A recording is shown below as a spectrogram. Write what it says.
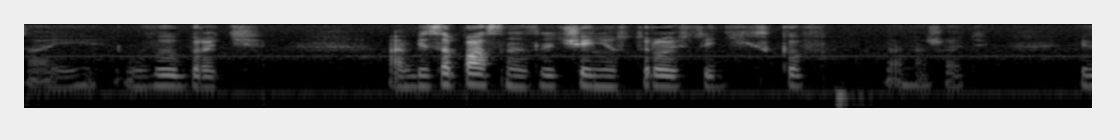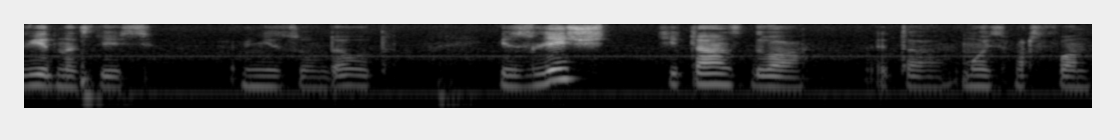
да, и выбрать безопасное извлечение устройств и дисков, да, нажать, видно здесь внизу, да, вот. Извлечь Titans 2. Это мой смартфон.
